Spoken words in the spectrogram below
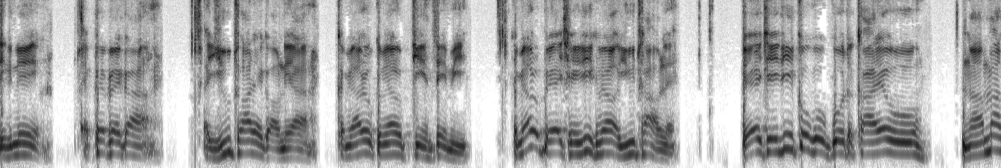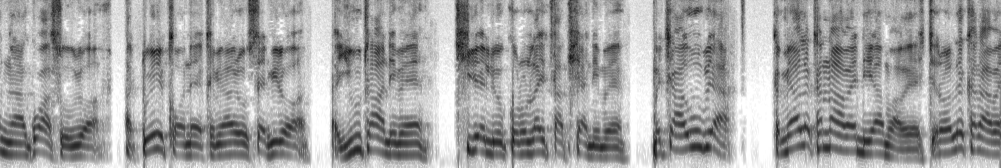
ဒီကနေ့ အဖက်ဖက်ကအယူထားတဲ့ကောင်တွေကခင်ဗျားတို့ခင်ဗျားတို့ပြင်သင့်ပြီခင်ဗျားတို့ဘယ်အချိန်ကြီးခင်ဗျားတို့အယူထားမလဲဘယ်အချိန်ကြီးကိုကိုကိုတခါရဲဟိုငါမငါကွဆိုပြီးတော့အတွေးခေါ်နဲ့ခင်ဗျားတို့ဆက်ပြီးတော့အယူထားနေမယ်ရှိတဲ့လူကိုလုံးလိုက်တပ်ဖြတ်နေမယ်မကြဘူးဗျခင်ဗျားလက်ခဏပဲနေရမှာပဲကျွန်တော်လက်ခဏပဲ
